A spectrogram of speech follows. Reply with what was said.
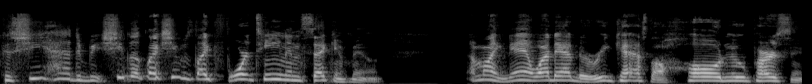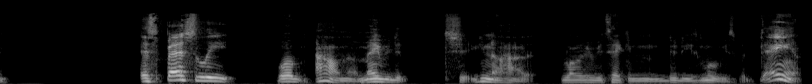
Cause she had to be she looked like she was like 14 in the second film. I'm like, damn, why'd they have to recast a whole new person? Especially, well, I don't know, maybe the you know how long it be taking to do these movies, but damn.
